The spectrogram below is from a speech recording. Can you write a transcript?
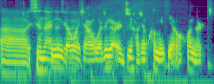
呃，现在的。你等我一下，我这个耳机好像快没电了，换个耳机。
